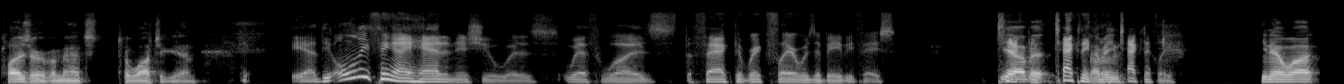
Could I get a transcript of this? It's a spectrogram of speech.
pleasure of a match to watch again. Yeah, the only thing I had an issue was with was the fact that Ric Flair was a babyface. Techni- yeah, but technically, I mean, technically, you know what?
